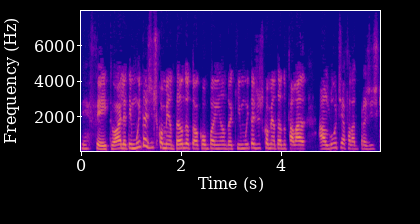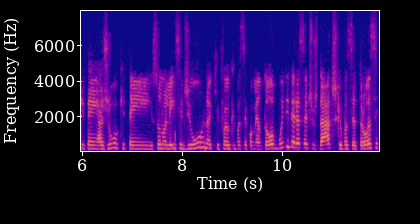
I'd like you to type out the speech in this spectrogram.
Perfeito. Olha, tem muita gente comentando, eu estou acompanhando aqui, muita gente comentando, falar, a Lu tinha falado para a gente que tem a Ju, que tem sonolência diurna, que foi o que você comentou. Muito interessante os dados que você trouxe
